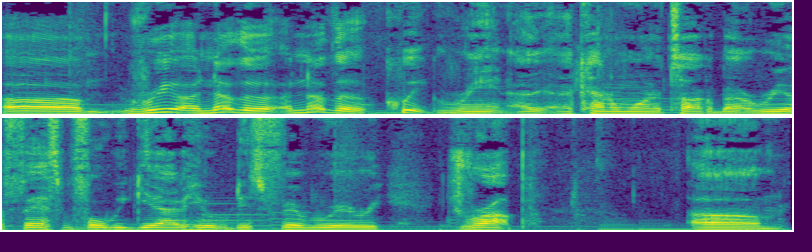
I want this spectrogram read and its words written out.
Um, real another another quick rant. I, I kind of want to talk about real fast before we get out of here with this February drop. Um,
